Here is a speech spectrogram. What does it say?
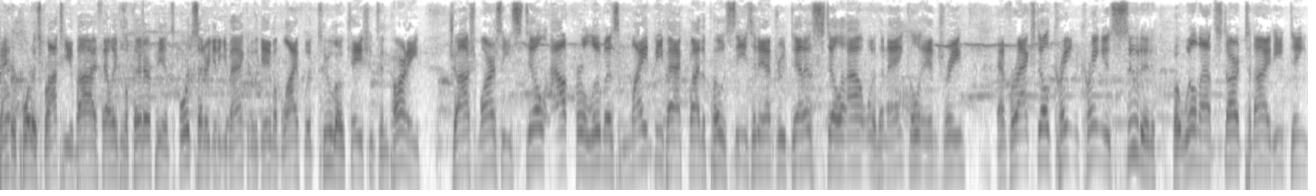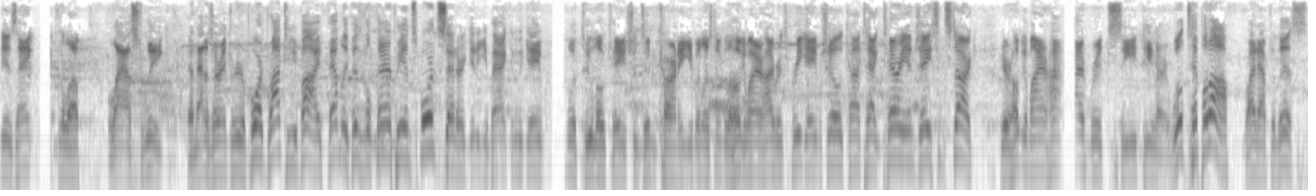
Rain Report is brought to you by Family Physical Therapy and Sports Center, getting you back into the game of life with two locations in Kearney. Josh Marcy still out for Loomis, might be back by the postseason. Andrew Dennis still out with an ankle injury. And for Axtell, Creighton Kring is suited, but will not start tonight. He dinged his ankle up last week. And that is our injury report brought to you by Family Physical Therapy and Sports Center, getting you back into the game with two locations in Kearney. You've been listening to the Hoegemeyer Hybrids pregame show. Contact Terry and Jason Stark your Hoegemeyer Hybrid Seed dealer. We'll tip it off right after this.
